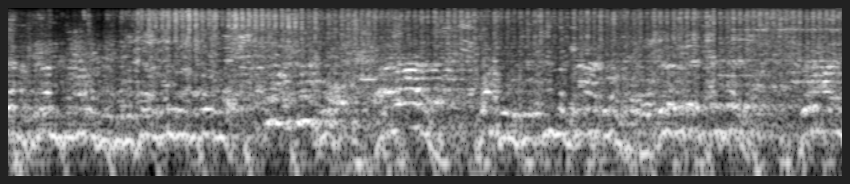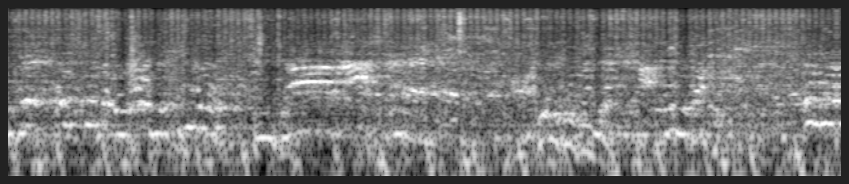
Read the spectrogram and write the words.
Oh, my God.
